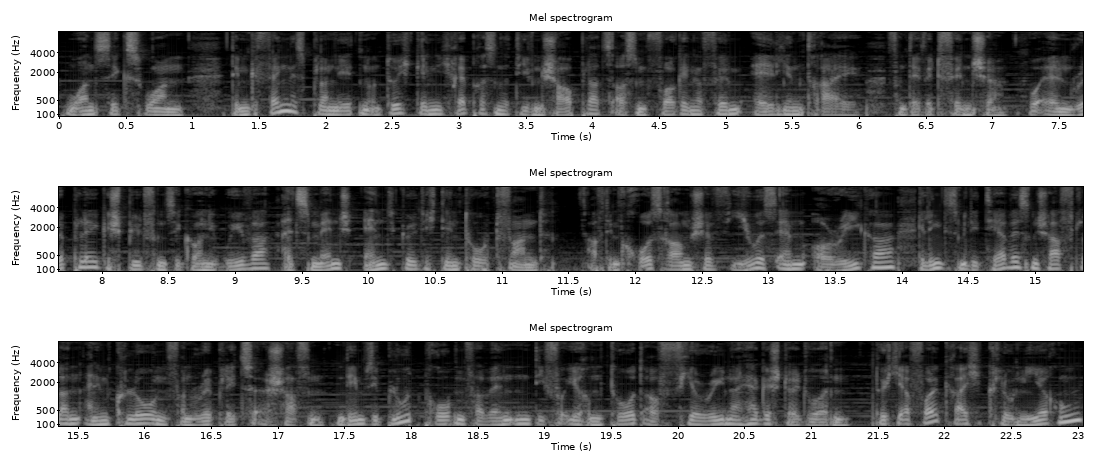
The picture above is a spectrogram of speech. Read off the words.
161, dem Gefängnisplaneten und durchgängig repräsentativen Schauplatz aus dem Vorgängerfilm Alien 3 von David Fincher, wo Ellen Ripley, gespielt von Sigourney Weaver, als Mensch endgültig den Tod fand. Auf dem Großraumschiff USM Auriga gelingt es Militärwissenschaftlern, einen Klon von Ripley zu erschaffen, indem sie Blutproben verwenden, die vor ihrem Tod auf Fiorina hergestellt wurden. Durch die erfolgreiche Klonierung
